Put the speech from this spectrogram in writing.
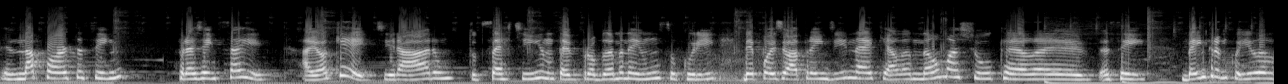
na porta, assim, pra gente sair. Aí, ok, tiraram tudo certinho, não teve problema nenhum, sucuri. Depois eu aprendi, né, que ela não machuca, ela é, assim, bem tranquila,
